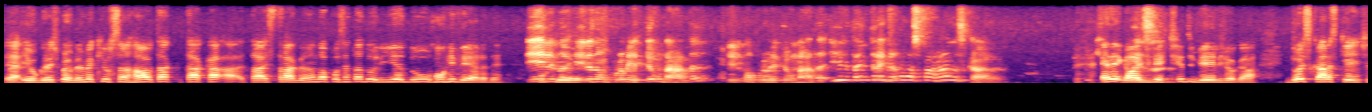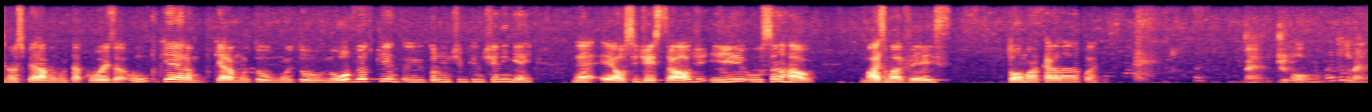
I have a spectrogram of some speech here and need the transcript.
É, e o grande problema é que o San Raul tá, tá, tá estragando a aposentadoria do Ron Rivera, né? Ele, Porque... ele não prometeu nada, ele não prometeu nada e ele tá entregando umas paradas, cara. Que é legal, é coisa. é divertido ver ele jogar. Dois caras que a gente não esperava muita coisa, um porque era, que era muito, muito novo e outro que entrou num time que não tinha ninguém. Né? É o CJ Stroud e o San Raul. Mais uma vez, toma a cara lá na Panthers. Né? De novo, mas tudo bem.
